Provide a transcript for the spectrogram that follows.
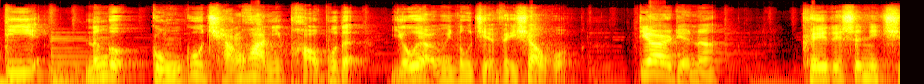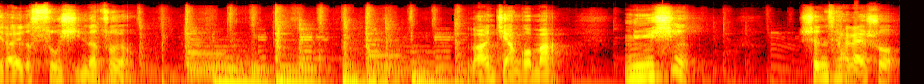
第一能够巩固强化你跑步的有氧运动减肥效果；第二点呢，可以对身体起到一个塑形的作用。老安讲过吗？女性身材来说，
